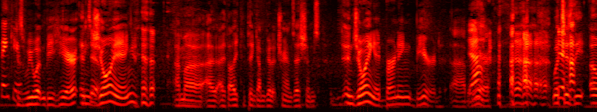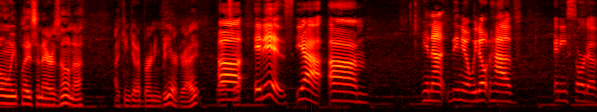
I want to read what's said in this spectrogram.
Thank you. because we wouldn't be here too. enjoying. I'm a, I, I like to think I'm good at transitions. Enjoying a burning beard uh, Yeah. beer, which is the only place in Arizona I can get a burning beard. Right? Uh, it is, yeah. Um, you know, you know, we don't have any sort of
